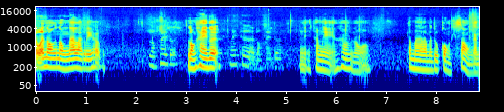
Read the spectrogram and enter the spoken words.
แต่ว่าน้องน้องน่ารักดีครับร้องไห้ด้วยร้องไห้ด้วยไม่เธออะร้องไห้ด้วยเนี่ยทำไงทำน้องต่อมาเรามาดูกล่องที่สองกัน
